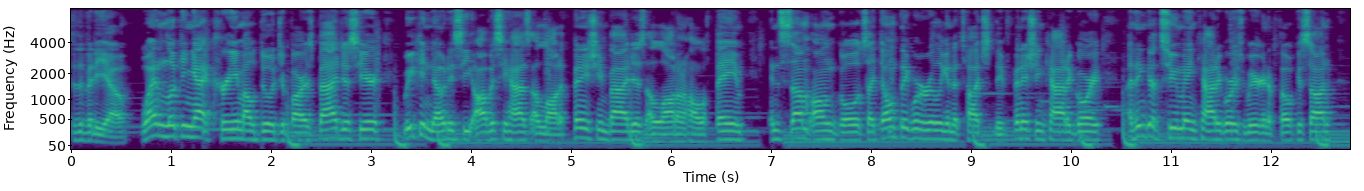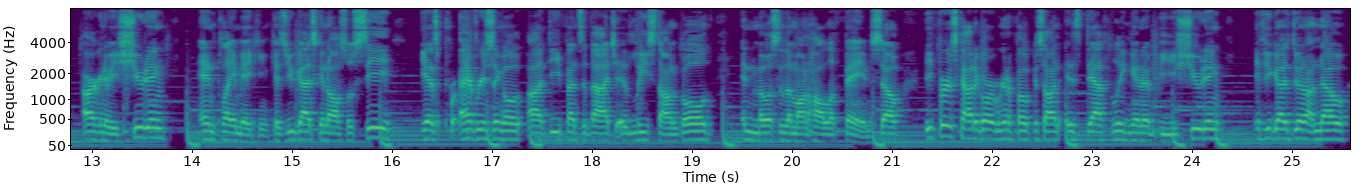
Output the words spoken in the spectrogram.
to the video. When looking at Kareem Abdul-Jabbar's badges here, we can notice he obviously has a lot of finishing badges, a lot on Hall of Fame, and some on gold. So I don't think we're really going to touch the finishing category. I think the two main categories we're going to focus on are going to be shooting and playmaking because you guys can also see he has every single uh, defensive badge at least on gold and most of them on Hall of Fame. So the first category we're going to focus on is definitely going to be shooting. If you guys do not know,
